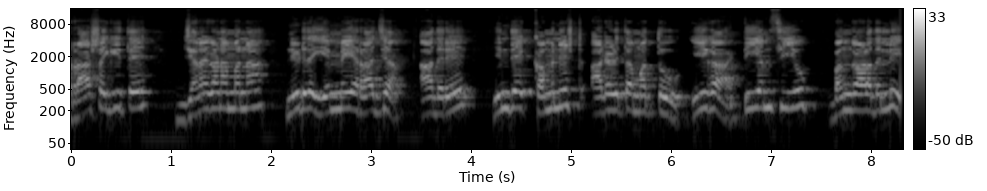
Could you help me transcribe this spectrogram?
ರಾಷ್ಟ್ರಗೀತೆ, ಜನಗಣಮನ ನೀಡಿದ ಹೆಮ್ಮೆಯ ರಾಜ್ಯ. ಆದರೆ, ಹಿಂದೆ ಕಮ್ಯುನಿಸ್ಟ್ ಆಡಳಿತ ಮತ್ತು ಈಗ ಟಿ ಎಂ ಸಿಯು ಬಂಗಾಳದಲ್ಲಿ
